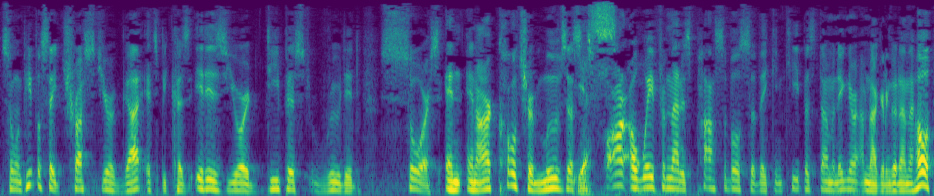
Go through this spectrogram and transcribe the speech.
So when people say trust your gut, it's because it is your deepest rooted source. And, and our culture moves us Yes. as far away from that as possible so they can keep us dumb and ignorant. I'm not going to go down the hole.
